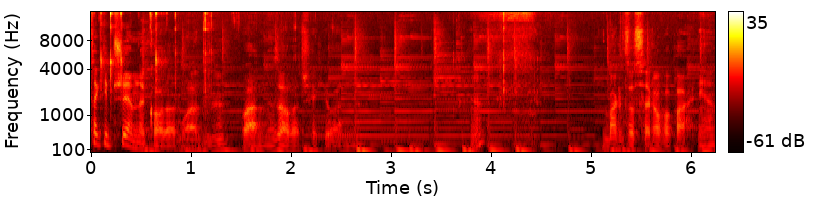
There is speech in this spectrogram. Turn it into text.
Taki przyjemny kolor. Ładny. Ładny, zobacz jaki ładny. Nie? Bardzo serowo pachnie.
